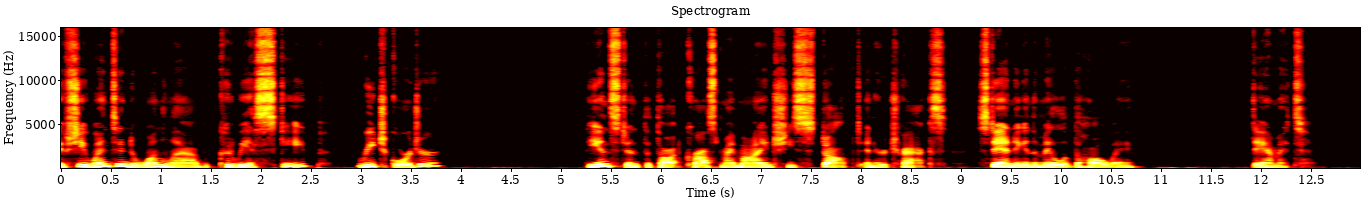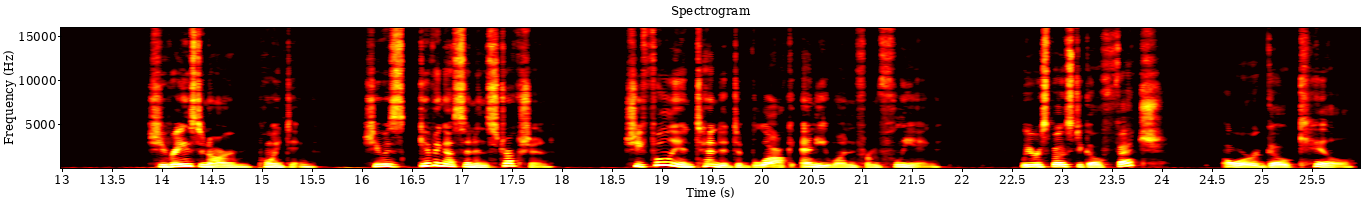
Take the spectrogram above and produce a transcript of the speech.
If she went into one lab, could we escape? Reach Gorger? The instant the thought crossed my mind, she stopped in her tracks, standing in the middle of the hallway. Damn it. She raised an arm, pointing. She was giving us an instruction. She fully intended to block anyone from fleeing. We were supposed to go fetch or go kill.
